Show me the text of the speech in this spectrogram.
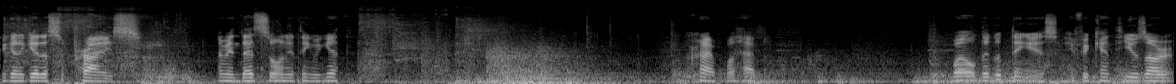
we're gonna get a surprise. I mean, that's the only thing we get. Crap, what happened? Well, the good thing is, if we can't use our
